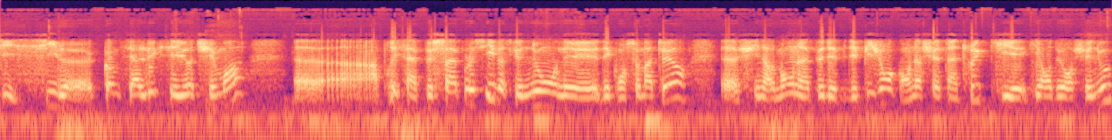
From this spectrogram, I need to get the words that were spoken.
si si le comme c'est à l'extérieur de chez moi. Euh, après, c'est un peu simple aussi parce que nous, on est des consommateurs. Euh, finalement, on est un peu des, des pigeons. Quand on achète un truc qui est, qui est en dehors chez nous,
